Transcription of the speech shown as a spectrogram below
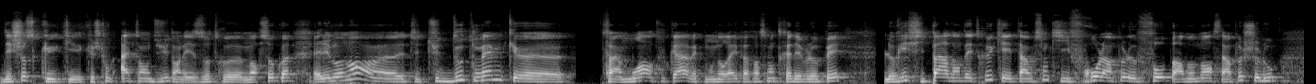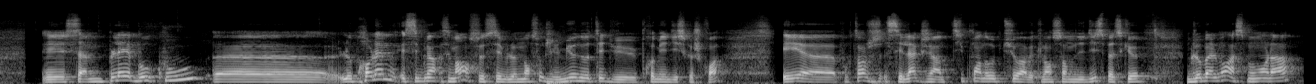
des choses que, que, que je trouve attendues dans les autres morceaux quoi. Et les moments, euh, tu, tu te doutes même que. Enfin, moi en tout cas, avec mon oreille pas forcément très développée, le riff il part dans des trucs et t'as l'impression qu'il frôle un peu le faux par moment. C'est un peu chelou. Et ça me plaît beaucoup. Euh, le problème, c'est marrant, c'est le morceau que j'ai le mieux noté du premier disque, je crois. Et euh, pourtant, c'est là que j'ai un petit point de rupture avec l'ensemble du disque, parce que globalement, à ce moment-là,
